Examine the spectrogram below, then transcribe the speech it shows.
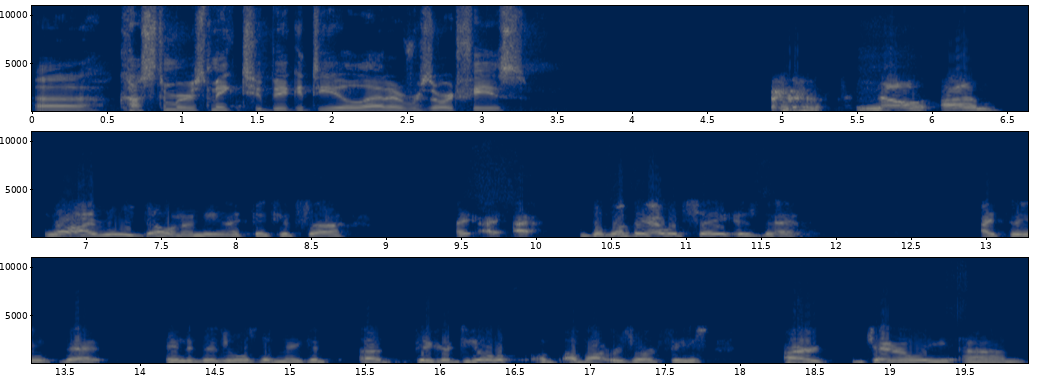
uh, customers, make too big a deal out of resort fees? no, um, no, I really don't. I mean, I think it's uh, I, I, I, the one thing I would say is that I think that individuals that make it a bigger deal of, about resort fees are generally um,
